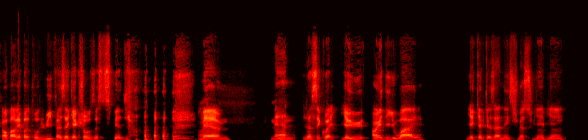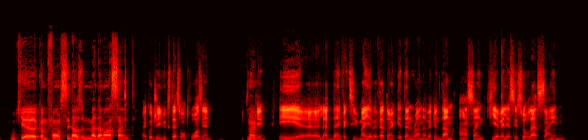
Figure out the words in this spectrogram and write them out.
quand on parlait pas trop de lui, il faisait quelque chose de stupide, genre. Mais, euh, man, là, c'est quoi? Il y a eu un DUI il y a quelques années, si je me souviens bien, où qui a comme foncé dans une madame enceinte. Écoute, j'ai lu que c'était son troisième. Ouais. OK? Et euh, là-dedans, effectivement, il avait fait un hit and run avec une dame enceinte qui avait laissé sur la scène.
